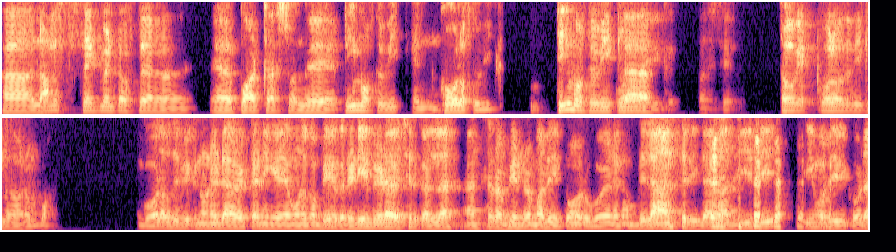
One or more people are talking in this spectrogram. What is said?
segment of the uh, podcast வந்து team of the week and goal of the week. Team of the weekல First. okay goal of the weekல ஆரம்பம். கோல் ஆஃப் தி வீக் உடனே டைரக்டா நீங்க உனக்கு அப்படியே ரெடி மேடா வச்சிருக்கல ஆன்சர் அப்படின்ற மாதிரி இருக்கும் எனக்கு அப்படிலாம் ஆன்சர் இல்ல அது ஈஸி டீம் ஆஃப் தி வீக்கோட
